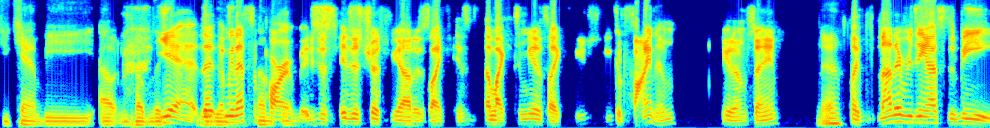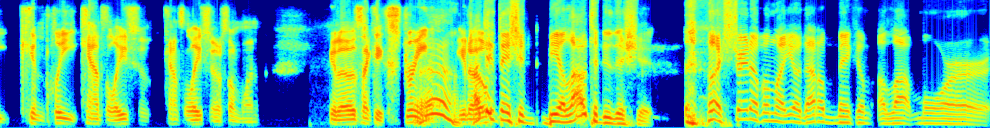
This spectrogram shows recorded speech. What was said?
you can't be out in public. yeah, that, I mean that's the part, but it just it just trips me out. It's like it's like to me it's like you, you could find him. You know what I'm saying? Yeah. Like not everything has to be complete cancellation cancellation of someone. You know, it's like extreme. Yeah, you know, I think they should be allowed to do this shit. like straight up, I'm like, yo, that'll make them a lot more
